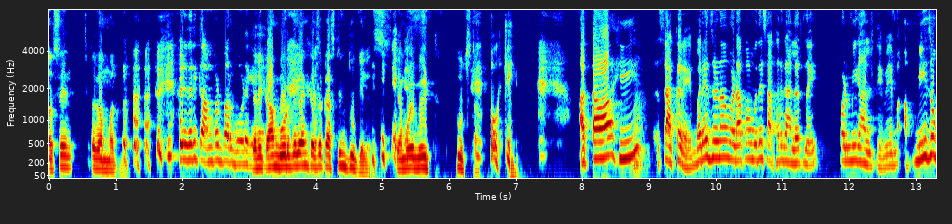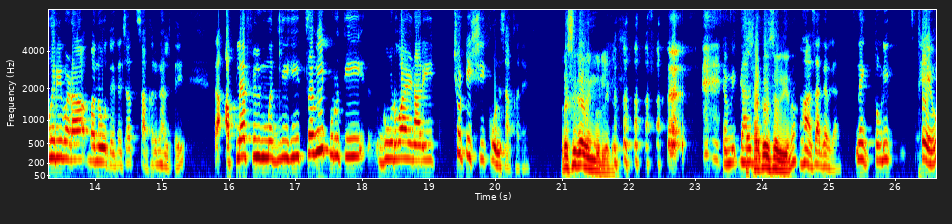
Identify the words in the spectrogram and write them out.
नसेल तर गंमत नाही. आणि तरी काम पण फार गोड त्याने केलं काम गोड केलं आणि त्याचं कास्टिंग तू केलंस. त्यामुळे मीठ तूच ओके आता ही साखर आहे. बरेच जण वडापावमध्ये साखर घालत नाही पण मी घालते. म्हणजे मी जो घरी वडा बनवते त्याच्यात साखर घालते. तर आपल्या फिल्म मधली ही चवीपुरती गोडवा येणारी छोटीशी कोण साखर आहे? रसिका वेंगुर्लेकर. मी घालते. साखर सगळी ना? हा साखर घाल. नाही थोडी ठेव.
